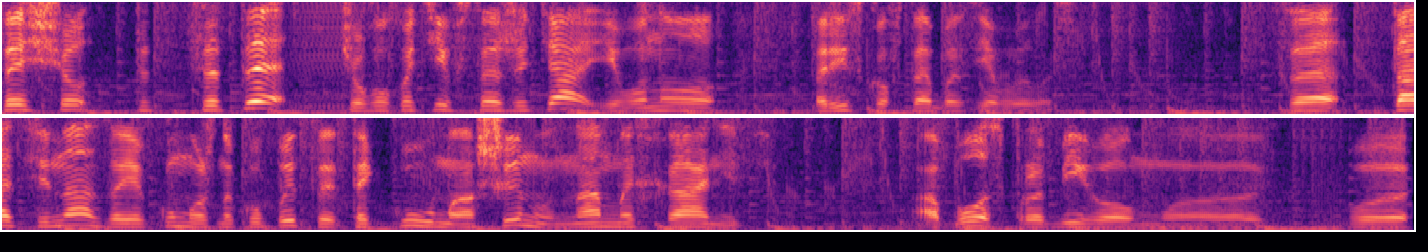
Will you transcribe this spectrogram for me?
те, що це те, чого хотів все життя, і воно різко в тебе з'явилось. Це та ціна, за яку можна купити таку машину на механіці. Або з пробігом е, в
